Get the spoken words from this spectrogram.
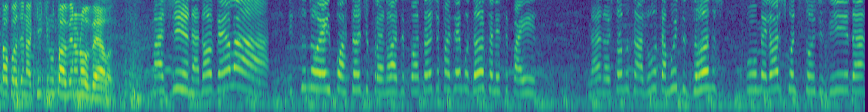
Está fazendo aqui que não está vendo a novela? Imagina, novela, isso não é importante para nós, o importante é fazer mudança nesse país. Né? Nós estamos na luta há muitos anos por melhores condições de vida,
